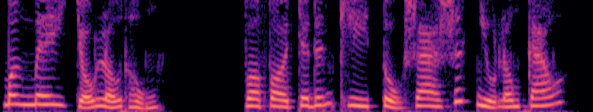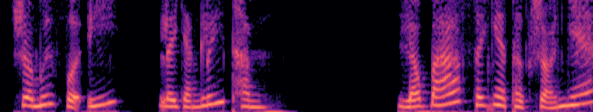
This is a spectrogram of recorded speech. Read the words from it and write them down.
mân mê chỗ lỗ thủng. Vò vò cho đến khi tuột ra rất nhiều lông cáo, rồi mới vừa ý, lại dặn Lý Thành. Lão bá phải nghe thật rõ nhé.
